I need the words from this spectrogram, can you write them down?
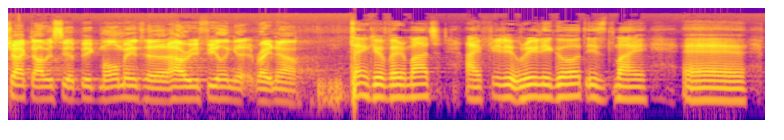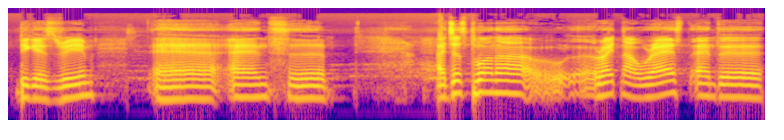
Tracked obviously a big moment. Uh, how are you feeling it right now? Thank you very much. I feel really good. It's my uh, biggest dream, uh, and uh, I just wanna uh, right now rest and uh,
